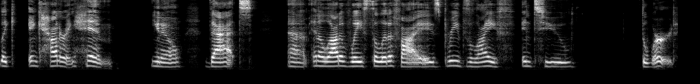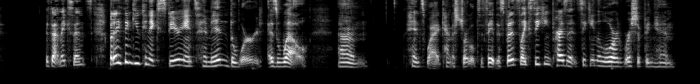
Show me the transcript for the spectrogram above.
like encountering Him, you know, that um, in a lot of ways solidifies, breathes life into the Word. If that makes sense, but I think you can experience Him in the Word as well. Um, hence why I kind of struggled to say this, but it's like seeking presence, seeking the Lord, worshiping Him.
